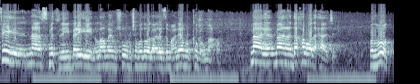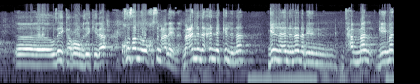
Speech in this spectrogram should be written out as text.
في ناس مثلي بريئين اللهم يمشون وشافوا ذول عزموا عليهم وركبوا معهم. ما ما لنا دخل ولا حاجة. مضبوط؟ آه وزي كروم زي كذا. وخصم وخصم علينا. مع أننا إحنا كلنا قلنا أننا نبي نتحمل قيمة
